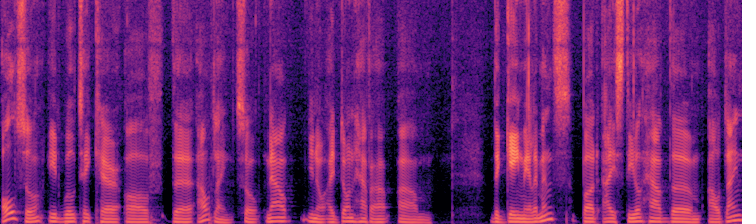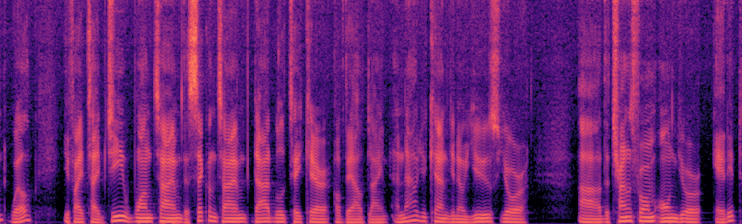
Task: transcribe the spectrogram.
also it will take care of the outline. So now, you know, I don't have a, um, the game elements, but I still have the outline. Well, if I type G one time, the second time, that will take care of the outline. And now you can, you know, use your uh, the transform on your edit,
